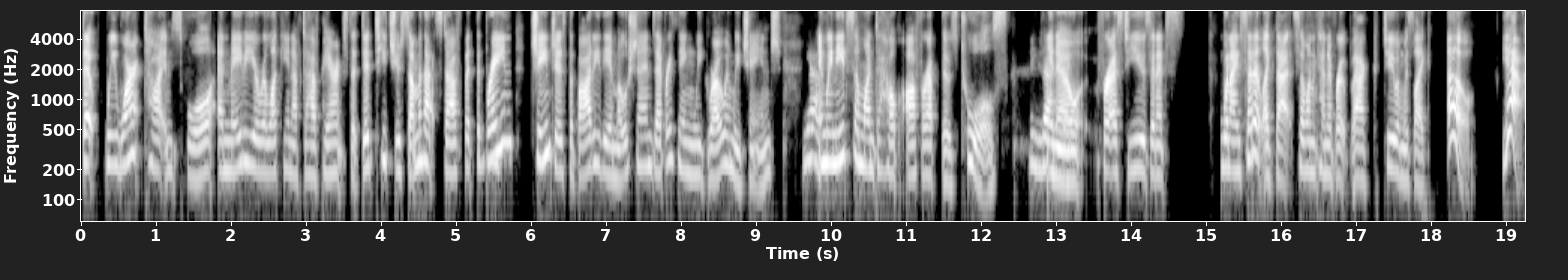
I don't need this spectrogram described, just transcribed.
that we weren't taught in school. And maybe you were lucky enough to have parents that did teach you some of that stuff, but the mm-hmm. brain changes, the body, the emotions, everything we grow and we change. Yeah. And we need someone to help offer up those tools, exactly. you know, for us to use. And it's when I said it like that, someone kind of wrote back too and was like, oh, yeah,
